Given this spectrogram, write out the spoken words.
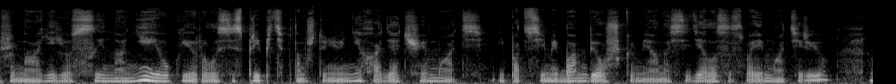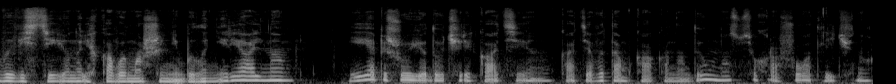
жена ее сына не эвакуировалась из Припяти, потому что у нее не ходячая мать. И под всеми бомбежками она сидела со своей матерью. Вывести ее на легковой машине было нереально. И я пишу ее дочери Кате. Катя, вы там как? Она, да у нас все хорошо, отлично.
